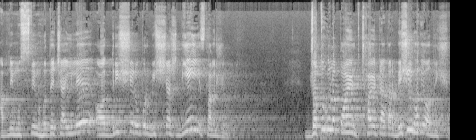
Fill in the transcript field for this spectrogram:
আপনি মুসলিম হতে চাইলে অদৃশ্যের উপর বিশ্বাস দিয়েই ইসলামের শুরু। যতগুলো পয়েন্ট ছয়টা, তার বেশিরভাগই অদৃশ্য।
